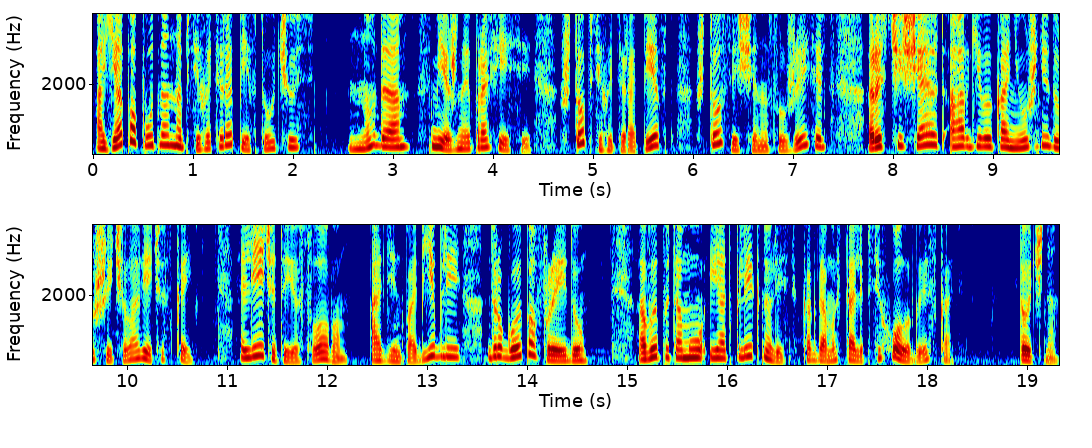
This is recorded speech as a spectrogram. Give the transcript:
А я попутно на психотерапевта учусь. Ну да, смежные профессии. Что психотерапевт, что священнослужитель расчищают авгиевы конюшни души человеческой. Лечат ее словом. Один по Библии, другой по Фрейду. Вы потому и откликнулись, когда мы стали психолога искать. Точно.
